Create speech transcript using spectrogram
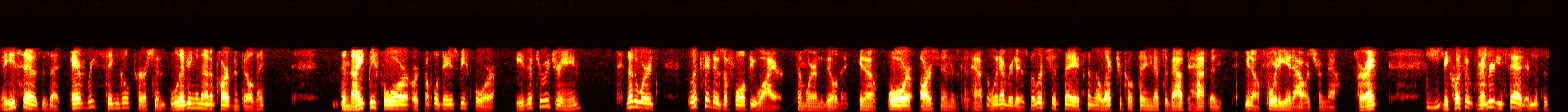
He says is that every single person living in that apartment building, the night before or a couple of days before, either through a dream, in other words, let's say there's a faulty wire somewhere in the building, you know, or arson is going to happen, whatever it is. But let's just say it's an electrical thing that's about to happen, you know, 48 hours from now. All right. Mm-hmm. Because of, remember you said, and this is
